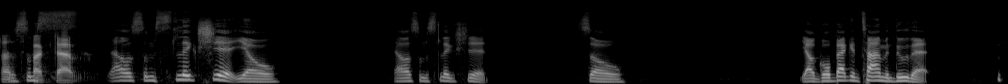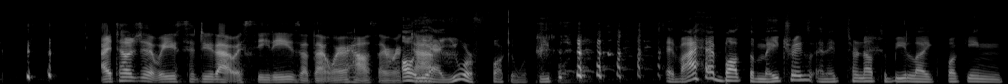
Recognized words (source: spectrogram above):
That was That's some fucked up. That was some slick shit, yo. That was some slick shit. So y'all go back in time and do that. I told you that we used to do that with CDs at that warehouse I worked Oh at. yeah, you were fucking with people. if I had bought the Matrix and it turned out to be like fucking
